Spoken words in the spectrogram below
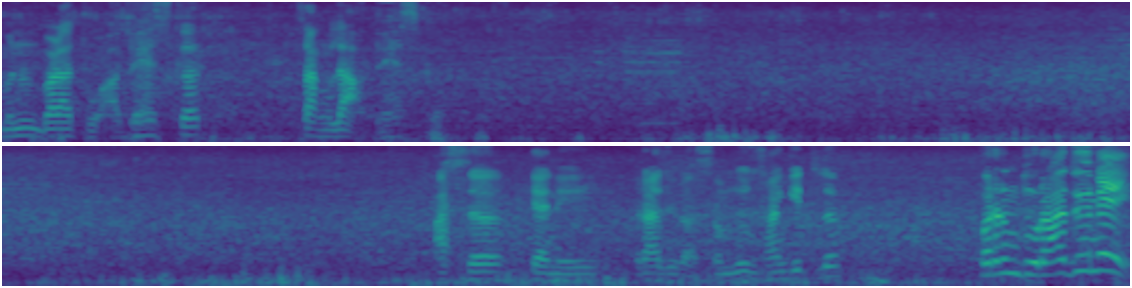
म्हणून बाळा तू अभ्यास कर चांगला अभ्यास कर. असं त्याने राजूला समजून सांगितलं. परंतु राजूने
